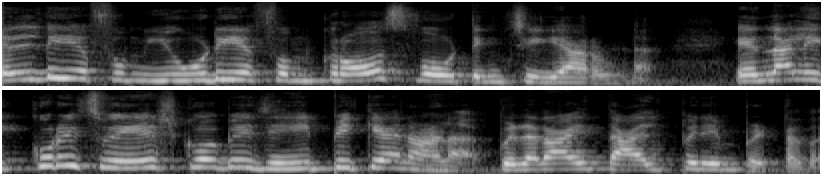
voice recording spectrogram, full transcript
എൽ ഡി എഫും യു ഡി എഫും ക്രോസ് വോട്ടിംഗ് ചെയ്യാറുണ്ട്. എന്നാൽ ഇക്കുറി സുരേഷ് ഗോപിയെ ജയിപ്പിക്കാനാണ് പിണറായി താൽപര്യപ്പെട്ടത്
